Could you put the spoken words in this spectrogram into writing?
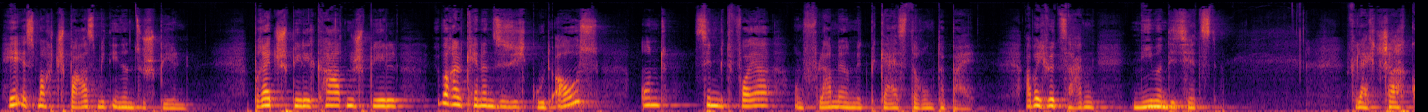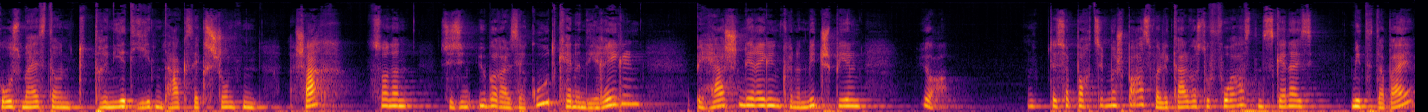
hey, es macht Spaß mit ihnen zu spielen. Brettspiel, Kartenspiel, überall kennen sie sich gut aus und sind mit Feuer und Flamme und mit Begeisterung dabei. Aber ich würde sagen, niemand ist jetzt vielleicht Schachgroßmeister und trainiert jeden Tag sechs Stunden Schach, sondern sie sind überall sehr gut, kennen die Regeln, beherrschen die Regeln, können mitspielen. Ja, und deshalb macht es immer Spaß, weil egal was du vorhast, ein Scanner ist mit dabei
